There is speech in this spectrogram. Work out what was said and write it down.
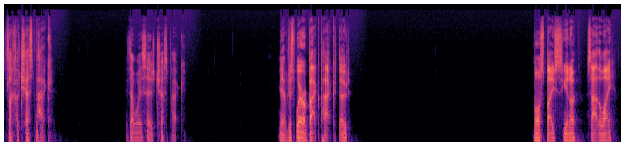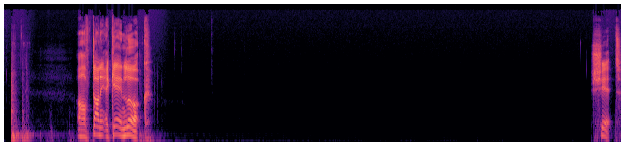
It's like a chest pack. Is that what it says? Chest pack. Yeah, just wear a backpack, dude. More space, you know, it's out of the way. Oh, I've done it again, look. Shit.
